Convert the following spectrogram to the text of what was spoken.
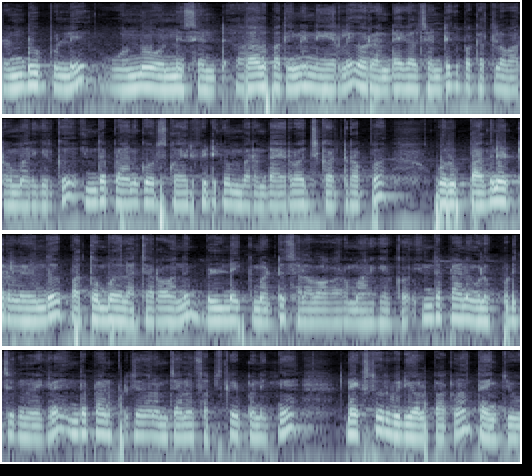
ரெண்டு புள்ளி ஒன்று ஒன்று சென்ட். அதாவது பார்த்திங்கன்னா நேரில் ஒரு ரெண்டேகால் சென்ட்டுக்கு பக்கத்தில் வர மாதிரி இருக்குது இந்த பிளானுக்கு ஒரு ஸ்கொயர் ஃபீட்டுக்கு நம்ம ரெண்டாயிரரூவா வச்சு கட்டுறப்ப ஒரு பதினெட்டுலேருந்து பத்தொம்பது லட்ச ரூபா வந்து பில்டிங்க்கு மட்டும் செலவாகிற மாதிரி இருக்கும். இந்த பிளான் உங்களுக்கு பிடிச்சிருக்குன்னு நினைக்கிறேன். இந்த பிளான் பிடிச்சதை நம்ம சேனல் சப்ஸ்கிரைப் பண்ணிக்கங்க. நெக்ஸ்ட் ஒரு வீடியோவில் பார்க்கலாம். தேங்க்யூ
